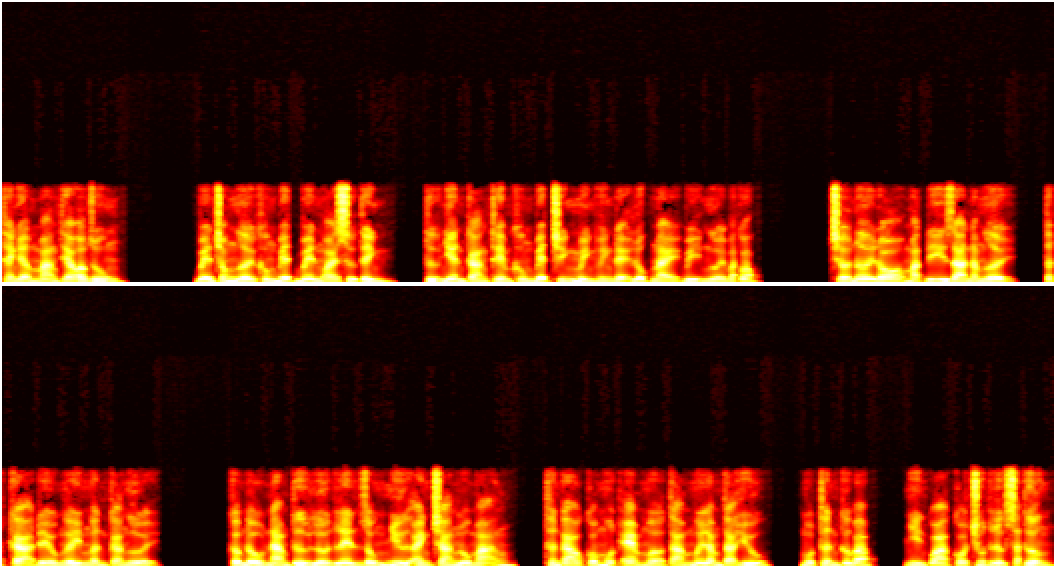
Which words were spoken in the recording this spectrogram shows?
thanh âm mang theo âm dung. Bên trong người không biết bên ngoài sự tình, tự nhiên càng thêm không biết chính mình huynh đệ lúc này bị người bắt cóc. Chờ nơi đó mặt đi ra năm người, tất cả đều ngây ngẩn cả người. Cầm đầu nam tử lớn lên giống như anh chàng lỗ mãng, thân cao có một M85 tả hữu, một thân cơ bắp, nhìn qua có chút lực sát thương.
